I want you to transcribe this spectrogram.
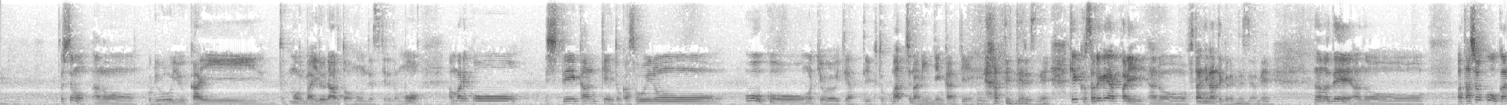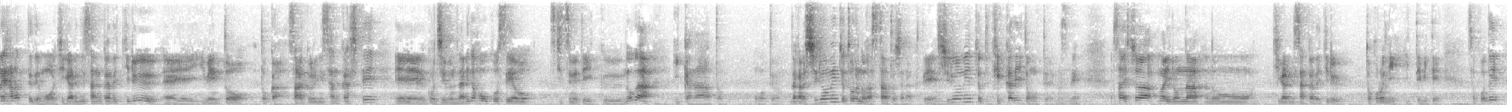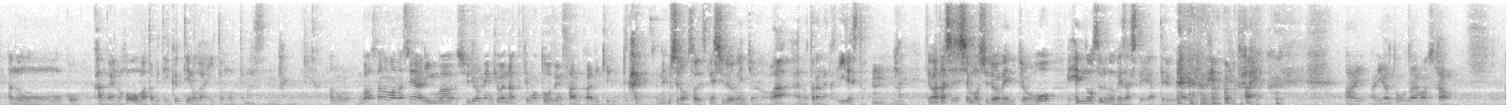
としてもあの猟友会もいろいろあるとは思うんですけれどもあんまりこう師弟関係とかそういうのをこう重きを置いてやっていくとマッチョな人間関係になっていってですね 結構それがやっぱりあの負担になってくるんですよね、なのであのまあ、多少こうお金払ってでも気軽に参加できる、えー、イベントとかサークルに参加して、えー、こう自分なりの方向性を突き詰めていくのがいいかなと思ってだから狩猟免許取るのがスタートじゃなくて狩猟免許って結果でいいと思ってるんですね、最初はまあいろんな、あの気軽に参加できるところに行ってみてそこで、あのー、こう考えの方をまとめていくっていうのがいいと思ってます、はい、あの小川さんのマナシェアリングは狩猟免許がなくても当然参加できるってことですよね、はい、むしろそうですね。狩猟免許はあの取らなくていいですと、うんうん、はい、で私自身も狩猟免許を返納するのを目指してやってるぐらいなので。はい、はい、ありがとうございました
